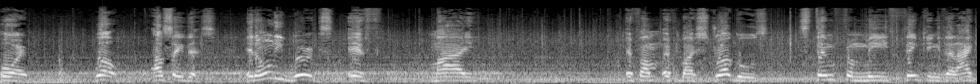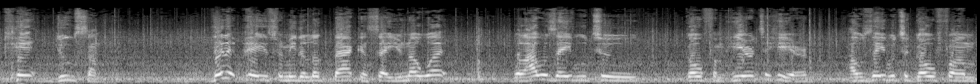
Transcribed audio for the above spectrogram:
Or, well, I'll say this: it only works if my if I'm if my struggles stem from me thinking that I can't do something. Then it pays for me to look back and say, you know what? Well, I was able to go from here to here. I was able to go from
